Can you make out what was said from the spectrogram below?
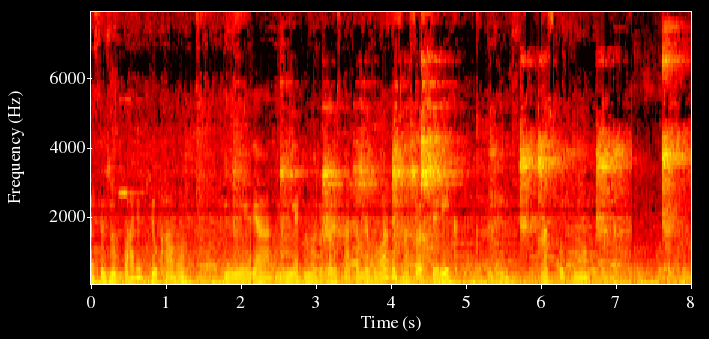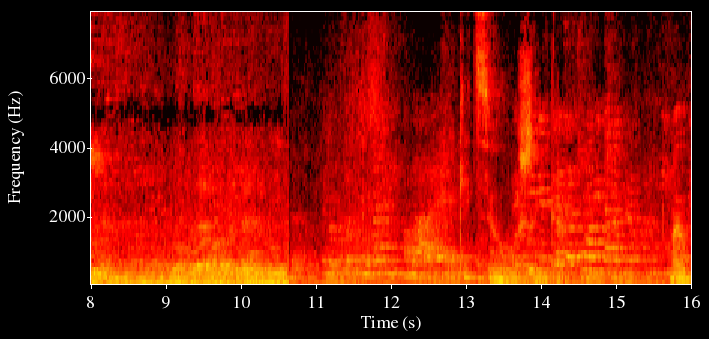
Я сиджу в барі, п'ю каву. І я ніяк не можу перестати дивуватись на шостий рік наступному. Кіцюшенька. Ми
